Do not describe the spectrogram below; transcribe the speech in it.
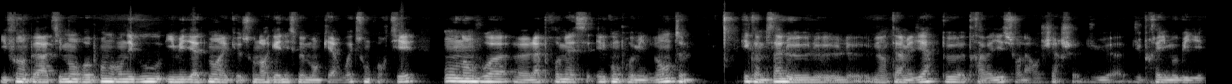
il faut impérativement reprendre rendez-vous immédiatement avec son organisme bancaire ou avec son courtier. On envoie la promesse et le compromis de vente et comme ça, l'intermédiaire le, peut travailler sur la recherche du, euh, du, prêt immobilier.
